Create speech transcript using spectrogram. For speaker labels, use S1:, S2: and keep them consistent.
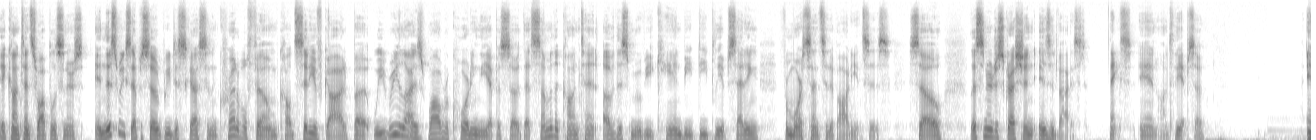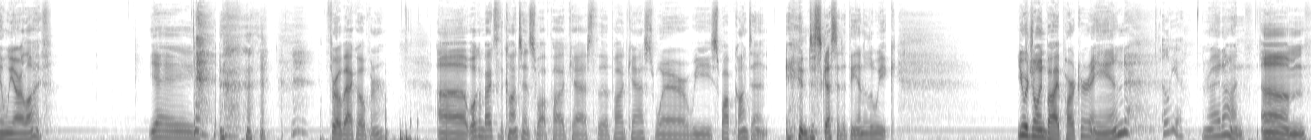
S1: Hey, Content Swap listeners. In this week's episode, we discuss an incredible film called City of God, but we realized while recording the episode that some of the content of this movie can be deeply upsetting for more sensitive audiences. So, listener discretion is advised. Thanks, and on to the episode. And we are live. Yay! Throwback opener. Uh, welcome back to the Content Swap Podcast, the podcast where we swap content and discuss it at the end of the week. You were joined by Parker and
S2: Aaliyah.
S1: right on. Um,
